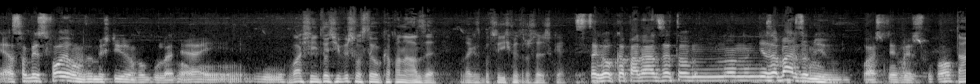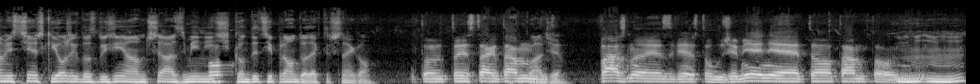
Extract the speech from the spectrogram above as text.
ja sobie swoją wymyśliłem w ogóle, nie? I, i Właśnie i to ci wyszło z tego kapanadze, bo tak zboczyliśmy troszeczkę. z tego kapanadze to no, no, nie za bardzo mi właśnie wyszło. Tam jest ciężki orzech do zgryzienia, tam trzeba zmienić kondycję prądu elektrycznego. To, to jest tak tam Kładzie. ważne jest, wiesz, to uziemienie, to, tamto. I, Mhm.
